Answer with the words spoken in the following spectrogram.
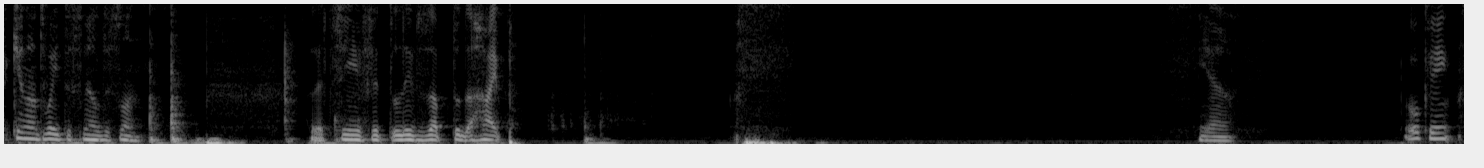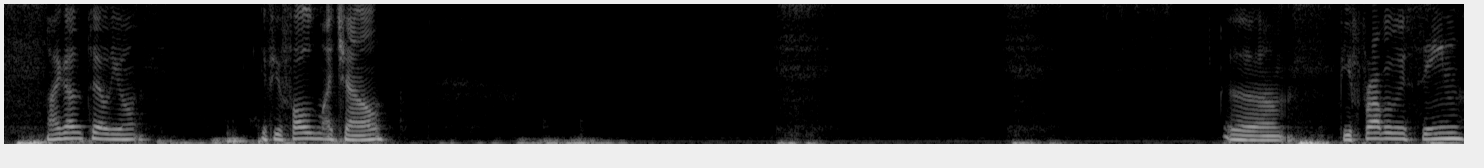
I cannot wait to smell this one. Let's see if it lives up to the hype. Yeah. Okay, I gotta tell you, if you followed my channel, um, you've probably seen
